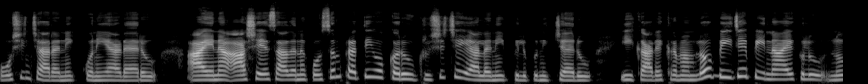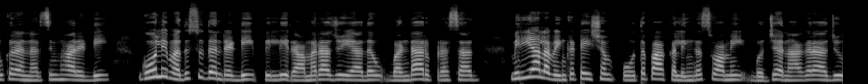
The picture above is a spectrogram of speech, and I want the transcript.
పోషించారని కొనియాడారు. ఆయన ఆశయ సాధన కోసం ప్రతి ఒక్కరూ కృషి చేయాలని పిలుపునిచ్చారు. ఈ కార్యక్రమంలో బీజేపీ నాయకులు నూకల నరసింహారెడ్డి గోలి మధుసూదన్ రెడ్డి పిల్లి రామరాజు యాదవ్ బండారు ప్రసాద్ మిర్యాల వెంకటేశం పోతపాక లింగస్వామి బొజ్జ నాగరాజు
